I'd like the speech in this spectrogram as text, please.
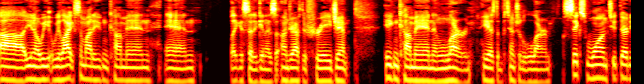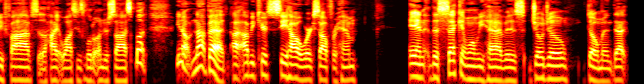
Uh, you know, we we like somebody who can come in and, like I said again, as an undrafted free agent, he can come in and learn. He has the potential to learn. 6'1", 235, so the height wise he's a little undersized, but you know, not bad. I, will be curious to see how it works out for him. And the second one we have is JoJo Domann, that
